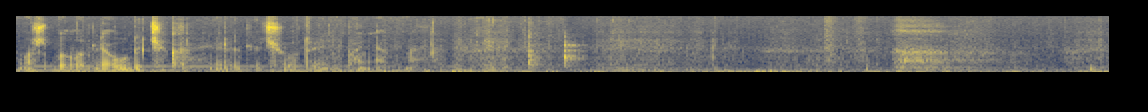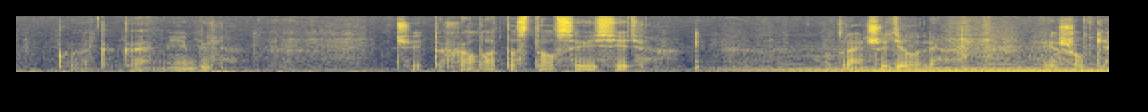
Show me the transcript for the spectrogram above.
Может, было для удочек или для чего-то непонятно. Халат остался висеть. Вот раньше делали вешалки.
